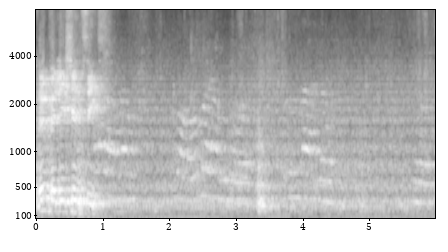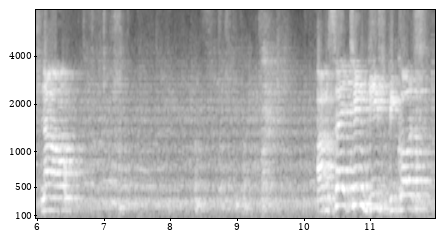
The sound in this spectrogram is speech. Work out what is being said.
Revelation 6. Now, I'm citing this because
